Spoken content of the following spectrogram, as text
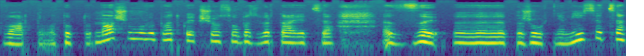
квартали. Тобто, в нашому випадку, якщо особа звертається з е, жовтня місяця,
